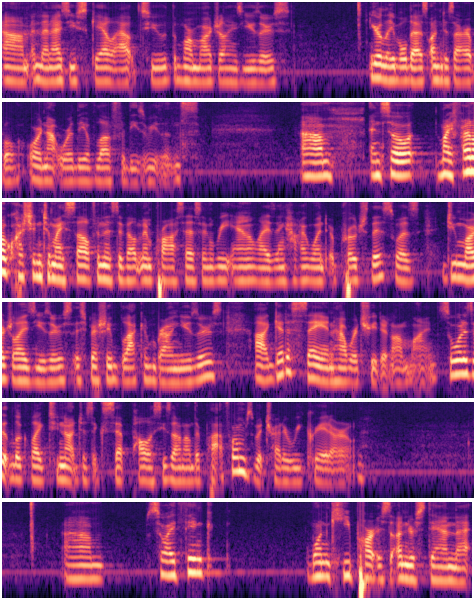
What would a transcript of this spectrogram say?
Um, and then as you scale out to the more marginalized users, you're labeled as undesirable or not worthy of love for these reasons. Um, and so my final question to myself in this development process and reanalyzing how I went to approach this was, do marginalized users, especially black and brown users, uh, get a say in how we're treated online? So what does it look like to not just accept policies on other platforms, but try to recreate our own? Um, so I think one key part is to understand that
